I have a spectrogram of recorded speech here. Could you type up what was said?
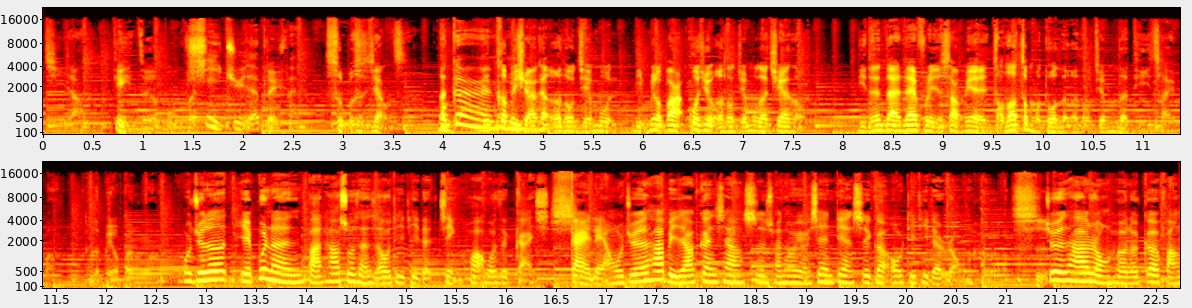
集啊，电影这个部分，戏剧的部分，是不是这样子？那个人特别喜欢看儿童节目，你没有办法，过去有儿童节目的 channel，你能在 Netflix 上面找到这么多的儿童节目的题材吗？可能没有办法。我觉得也不能把它说成是 OTT 的进化或者改改良，我觉得它比较更像是传统有线电视跟 OTT 的融合，是，就是它融合了各方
